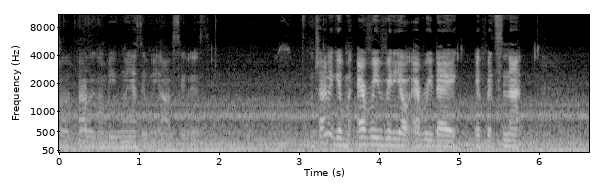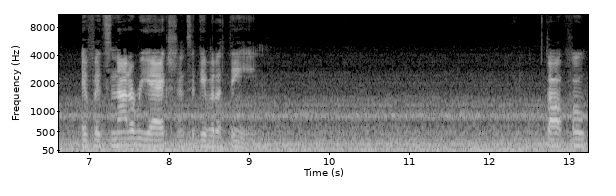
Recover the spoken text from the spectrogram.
So it's probably gonna be Wednesday when y'all see this I'm trying to give them every video every day if it's not if it's not a reaction to give it a theme thoughtful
